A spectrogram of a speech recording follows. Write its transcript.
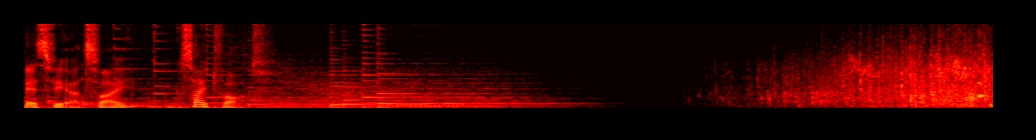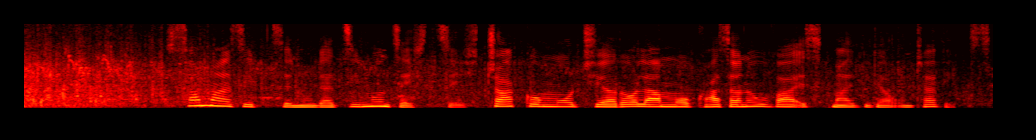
SWA 2 Zeitwort Sommer 1767. Giacomo Girolamo Casanova ist mal wieder unterwegs.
